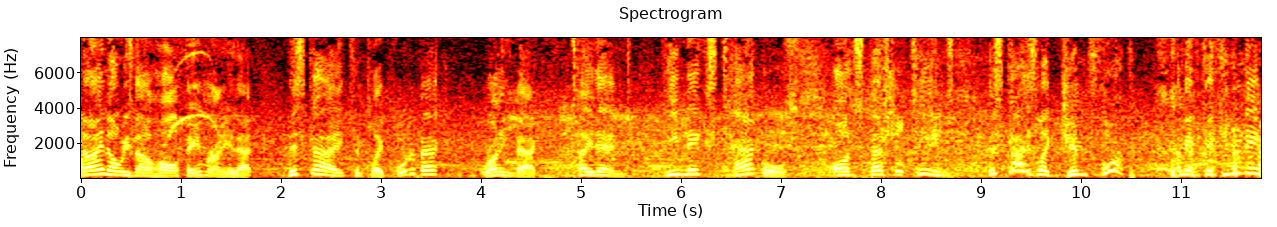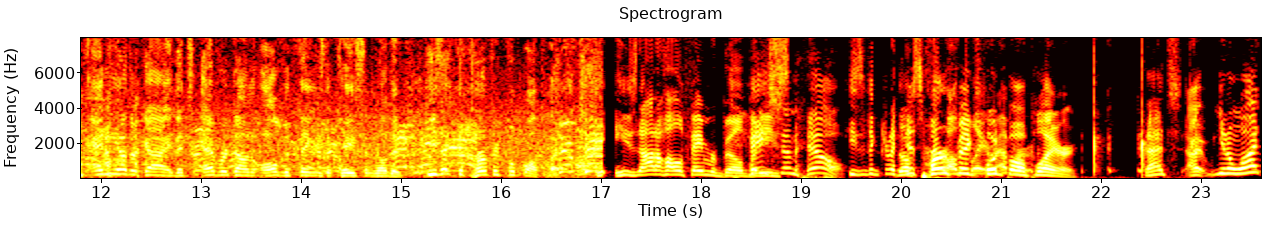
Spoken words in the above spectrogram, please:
Now, I know he's not a Hall of Famer or any of that. This guy can play quarterback, running back, tight end. He makes tackles on special teams. This guy's like Jim Thorpe. I mean, can, can you name any other guy that's ever done all the things that Taysom Hill did? He's like the perfect football player. He's not a Hall of Famer, Bill, but he's Hill. he's the the greatest football perfect player football ever. player. That's I, you know what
